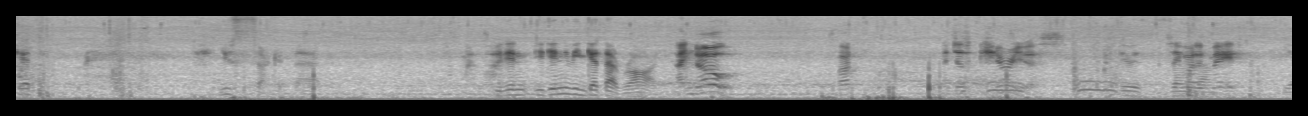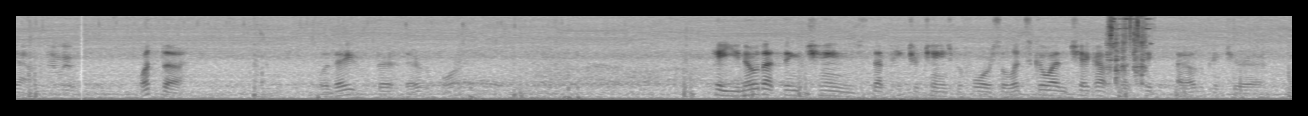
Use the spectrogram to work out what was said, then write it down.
Get didn't. You didn't even get that rod. I know, but I'm just curious. Dude, See same what it made. Yeah. What the? Were they there, there before? Hey, you know that thing changed. That picture changed before. So let's go ahead and check out that, pic that other picture. Uh,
